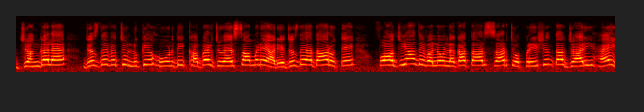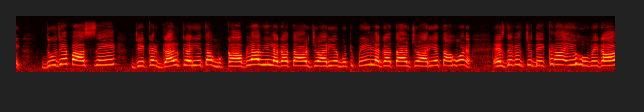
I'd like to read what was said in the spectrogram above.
ਜੰਗਲ ਹੈ, ਜਿਸ ਦੇ ਵਿੱਚ ਲੁਕੇ ਹੋਣ ਦੀ ਖਬਰ ਜੋ ਹੈ ਸਾਹਮਣੇ ਆ ਰਹੀ ਹੈ। ਜਿਸ ਦੇ ਆਧਾਰ ਉੱਤੇ ਫੌਜੀਆਂ ਦੇ ਵੱਲੋਂ ਲਗਾਤਾਰ ਸਰਚ ਆਪਰੇਸ਼ਨ ਤਾਂ ਜਾਰੀ ਹੈ ਦੂਜੇ ਪਾਸੇ, ਜੇਕਰ ਗੱਲ ਕਰੀਏ ਤਾਂ ਮੁਕਾਬਲਾ ਵੀ ਲਗਾਤਾਰ ਜਾਰੀ ਹੈ, ਮੁੱਠਭੇੜ ਲਗਾਤਾਰ ਜਾਰੀ ਹੈ, ਤਾਂ ਹੁਣ ਇਸ ਦੇ ਵਿੱਚ ਦੇਖਣਾ ਇਹ ਹੋਵੇਗਾ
